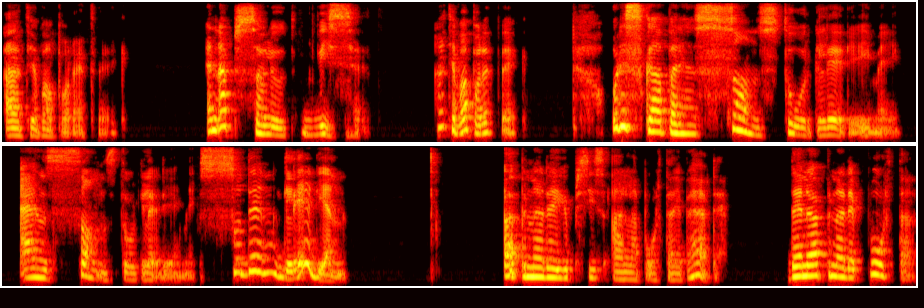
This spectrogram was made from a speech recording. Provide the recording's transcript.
att jag var på rätt väg. En absolut visshet att jag var på rätt väg. Och det skapade en sån stor glädje i mig. En sån stor glädje i mig. Så den glädjen öppnade ju precis alla portar jag behövde. Den öppnade portar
